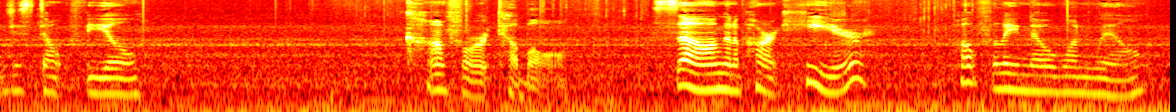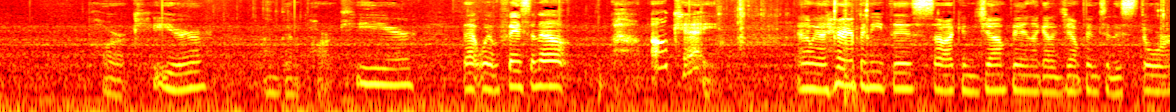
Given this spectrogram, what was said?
You just don't feel comfortable. So I'm gonna park here. Hopefully no one will park here. I'm gonna park here. That way I'm facing out. Okay. And I'm gonna hurry up and eat this so I can jump in. I gotta jump into the store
